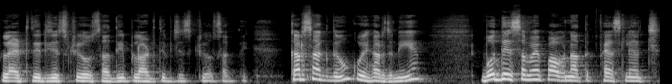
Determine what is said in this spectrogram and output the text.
ਫਲੈਟ ਦੀ ਰਜਿਸਟਰੀ ਹੋ ਸਕਦੀ, ਪਲਾਟ ਦੀ ਰਜਿਸਟਰੀ ਹੋ ਸਕਦੀ, ਕਰ ਸਕਦੇ ਹੋ, ਕੋਈ ਹਰਜ ਨਹੀਂ ਹੈ। ਬੁੱਧ ਇਸ ਸਮੇਂ ਭਾਵਨਾਤਮਕ ਫੈਸਲਿਆਂ 'ਚ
